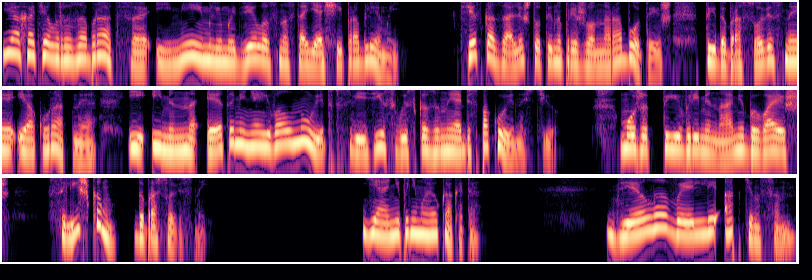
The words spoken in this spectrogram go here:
«Я хотел разобраться, имеем ли мы дело с настоящей проблемой. Все сказали, что ты напряженно работаешь, ты добросовестная и аккуратная, и именно это меня и волнует в связи с высказанной обеспокоенностью. Может, ты временами бываешь слишком добросовестной?» «Я не понимаю, как это», Дело Велли Аткинсон.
